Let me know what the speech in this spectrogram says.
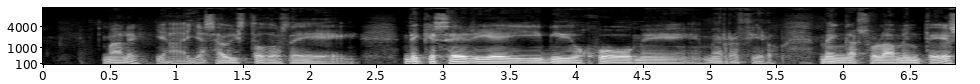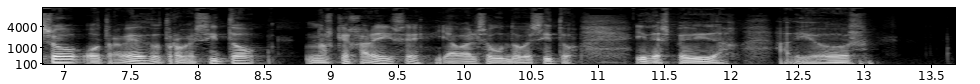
¿vale? Ya, ya sabéis todos de, de qué serie y videojuego me, me, refiero. Venga, solamente eso, otra vez, otro besito. No os quejaréis, ¿eh? Ya va el segundo besito. Y despedida. Adiós.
